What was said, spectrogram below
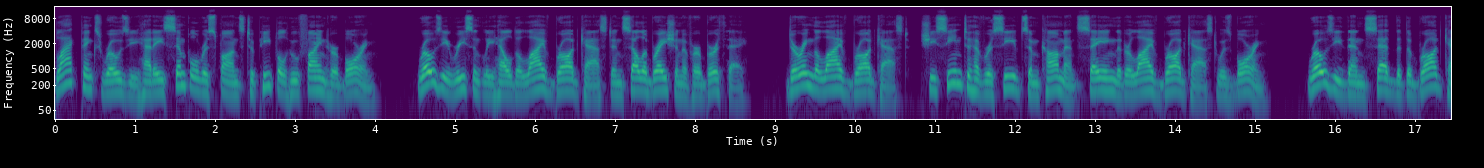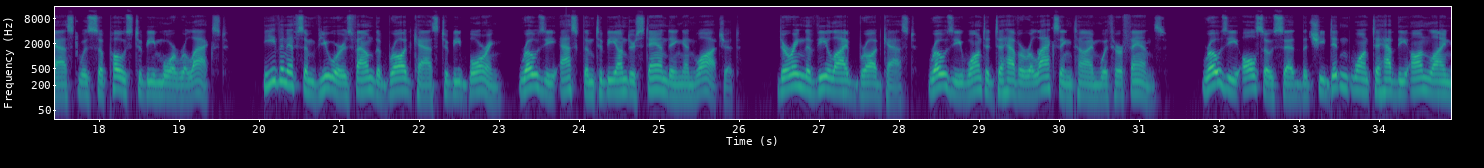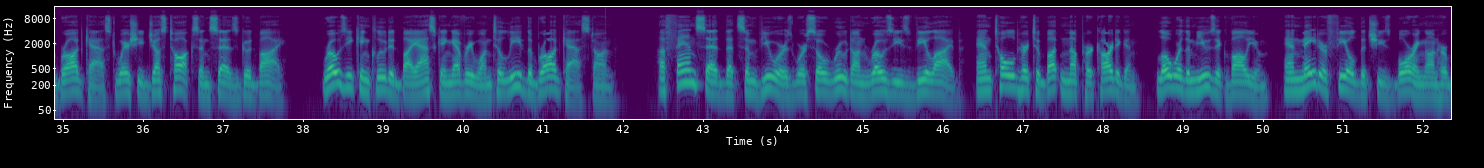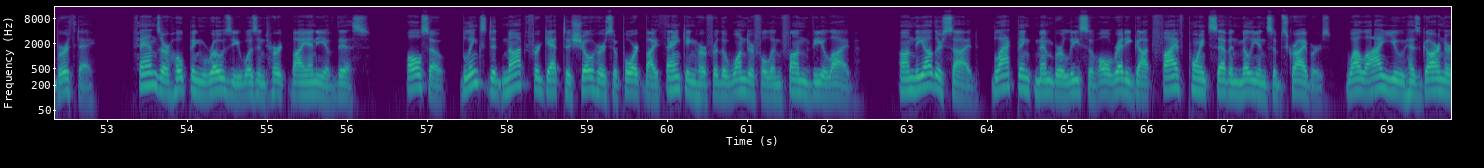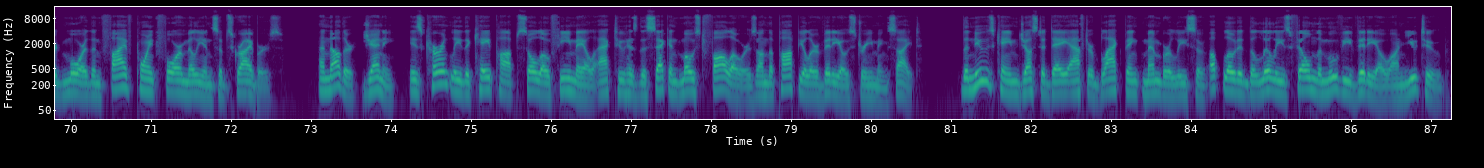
Blackpink's Rosie had a simple response to people who find her boring. Rosie recently held a live broadcast in celebration of her birthday. During the live broadcast, she seemed to have received some comments saying that her live broadcast was boring. Rosie then said that the broadcast was supposed to be more relaxed. Even if some viewers found the broadcast to be boring, Rosie asked them to be understanding and watch it. During the V-Live broadcast, Rosie wanted to have a relaxing time with her fans. Rosie also said that she didn't want to have the online broadcast where she just talks and says goodbye. Rosie concluded by asking everyone to leave the broadcast on. A fan said that some viewers were so rude on Rosie's V-Live and told her to button up her cardigan, lower the music volume, and made her feel that she's boring on her birthday. Fans are hoping Rosie wasn't hurt by any of this. Also, Blinks did not forget to show her support by thanking her for the wonderful and fun V-Live. On the other side, Blackpink member Lisa already got 5.7 million subscribers, while IU has garnered more than 5.4 million subscribers. Another, Jennie, is currently the K-pop solo female act who has the second most followers on the popular video streaming site. The news came just a day after Blackpink member Lisa uploaded the LILI's FILM the Movie video on YouTube.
